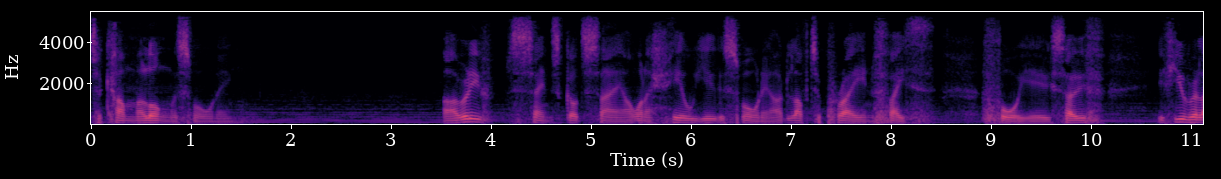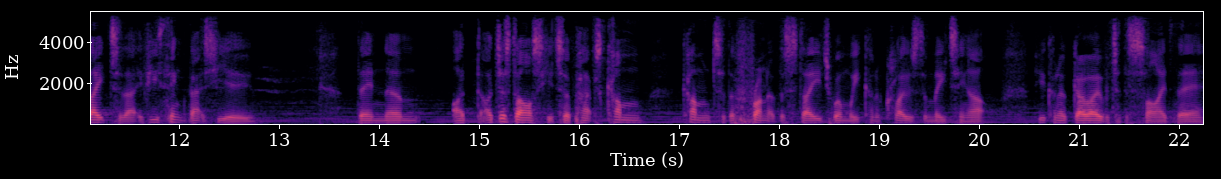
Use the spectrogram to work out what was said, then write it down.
to come along this morning. I really sense God saying, I want to heal you this morning. I'd love to pray in faith for you. So if, if you relate to that, if you think that's you, then um, I'd, I'd just ask you to perhaps come, come to the front of the stage when we kind of close the meeting up. If you kind of go over to the side there,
